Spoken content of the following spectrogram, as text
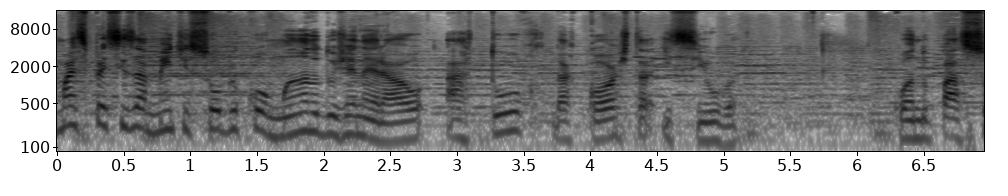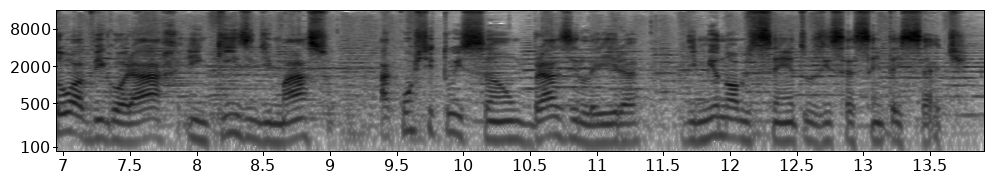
mais precisamente sob o comando do general Arthur da Costa e Silva, quando passou a vigorar em 15 de março a Constituição Brasileira de 1967.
